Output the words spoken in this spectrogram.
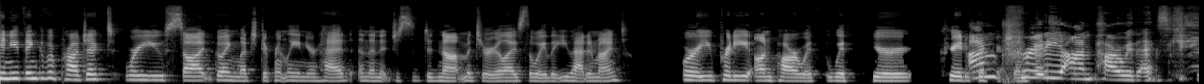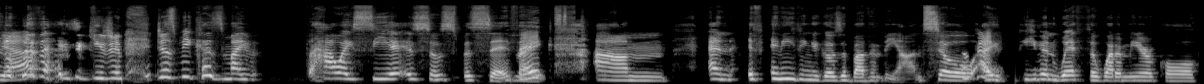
can you think of a project where you saw it going much differently in your head and then it just did not materialize the way that you had in mind? Or are you pretty on par with with your creative I'm pretty on par with execution. Yeah? with execution, just because my how I see it is so specific. Right. Um, and if anything, it goes above and beyond. So Okay. I even with the What a Miracle,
